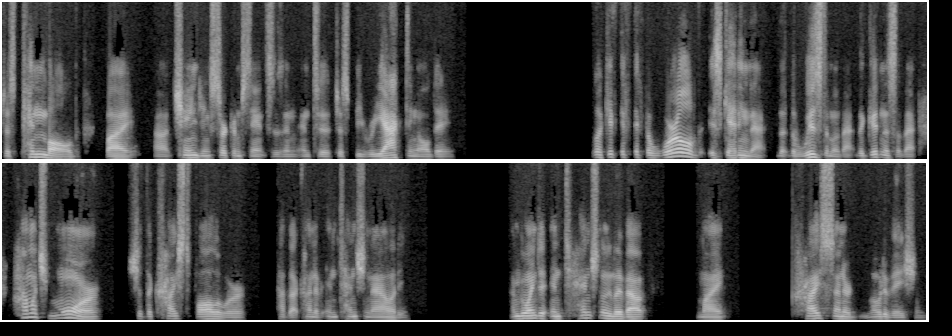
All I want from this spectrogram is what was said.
just pinballed by uh, changing circumstances and, and to just be reacting all day. Look, if, if, if the world is getting that, the, the wisdom of that, the goodness of that, how much more should the Christ follower have that kind of intentionality? I'm going to intentionally live out my Christ centered motivation,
